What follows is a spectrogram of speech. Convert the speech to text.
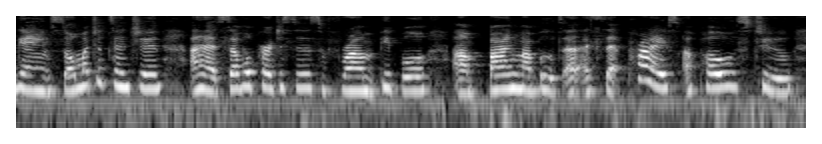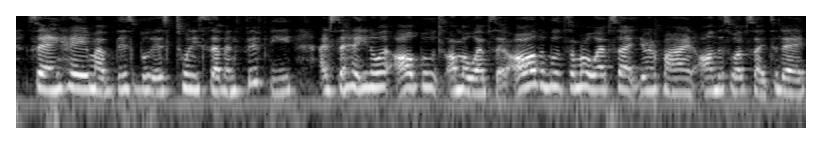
gained so much attention. I had several purchases from people um, buying my boots at a set price opposed to saying, hey, my this boot is $27.50. I just said, hey, you know what? All boots on my website, all the boots on my website you're gonna find on this website today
